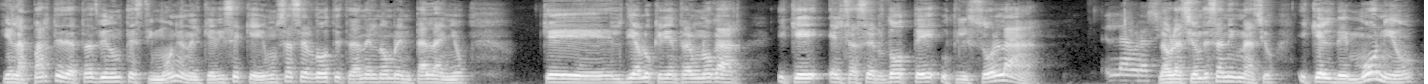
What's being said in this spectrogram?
Y en la parte de atrás viene un testimonio en el que dice que un sacerdote te dan el nombre en tal año que el diablo quería entrar a un hogar y que el sacerdote utilizó la, la, oración. de San Ignacio y que el demonio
